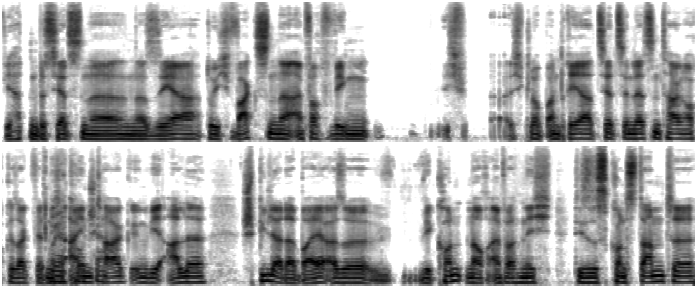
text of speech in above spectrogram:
Wir hatten bis jetzt eine, eine sehr durchwachsene, einfach wegen, ich ich glaube, Andrea hat es jetzt in den letzten Tagen auch gesagt, wir hatten nicht oh ja, einen Tag irgendwie alle Spieler dabei. Also wir konnten auch einfach nicht dieses konstante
